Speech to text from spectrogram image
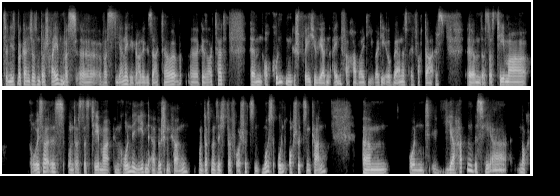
zunächst mal kann ich das unterschreiben, was, äh, was Janneke gerade gesagt, habe, äh, gesagt hat. Ähm, auch Kundengespräche werden einfacher, weil die, weil die Awareness einfach da ist, ähm, dass das Thema größer ist und dass das Thema im Grunde jeden erwischen kann und dass man sich davor schützen muss und auch schützen kann. Ähm, und wir hatten bisher noch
